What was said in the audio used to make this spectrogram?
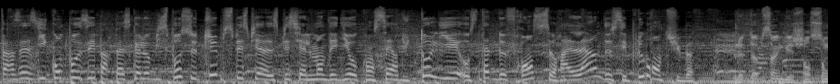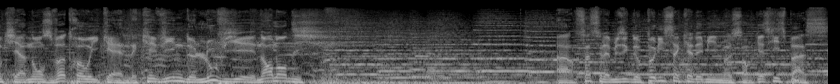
par Zazie, composée par Pascal Obispo, ce tube spécial- spécialement dédié au concert du Taulier au Stade de France sera l'un de ses plus grands tubes. Le top 5 des chansons qui annoncent votre week-end. Kevin de Louviers, Normandie. Alors ça c'est la musique de Police Academy il me semble. Qu'est-ce qui se passe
